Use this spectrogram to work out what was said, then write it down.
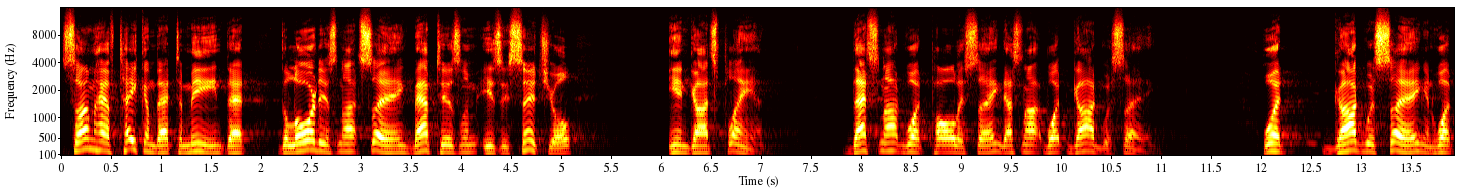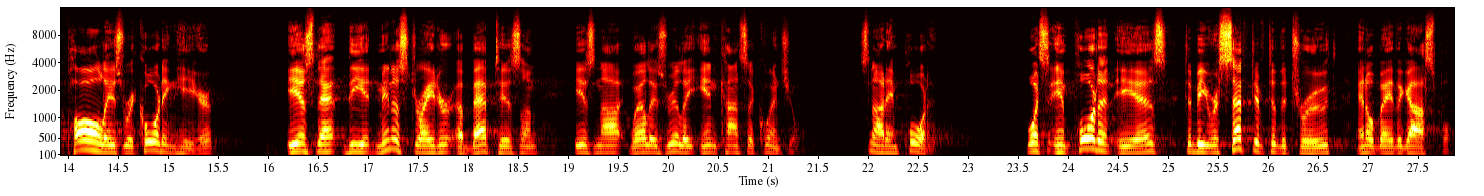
Some have taken that to mean that the Lord is not saying baptism is essential in God's plan. That's not what Paul is saying. That's not what God was saying. What God was saying and what Paul is recording here is that the administrator of baptism is not, well, is really inconsequential. It's not important. What's important is to be receptive to the truth and obey the gospel.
